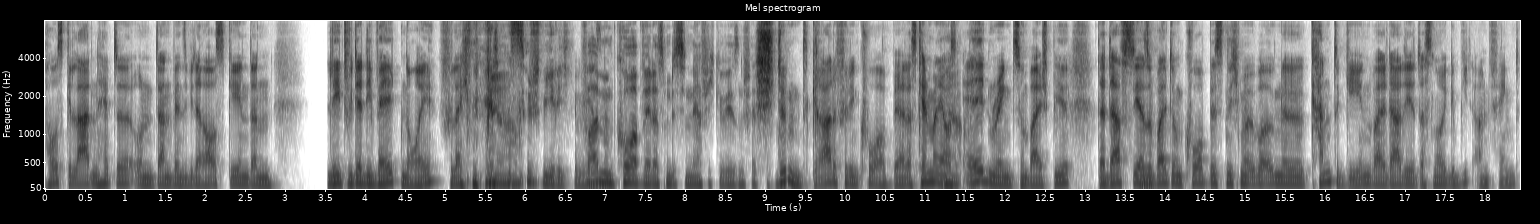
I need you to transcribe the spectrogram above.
Haus geladen hätte und dann, wenn sie wieder rausgehen, dann lädt wieder die Welt neu. Vielleicht wäre Ja. das zu schwierig gewesen. Vor allem im Koop wäre das ein bisschen nervig gewesen, schätze. Stimmt, gerade für den Koop. Ja, das kennt man ja, aus Ja. Elden Ring zum Beispiel. Da darfst du ja, sobald du im Koop bist, nicht mehr über irgendeine Kante gehen, weil da dir das neue Gebiet anfängt.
